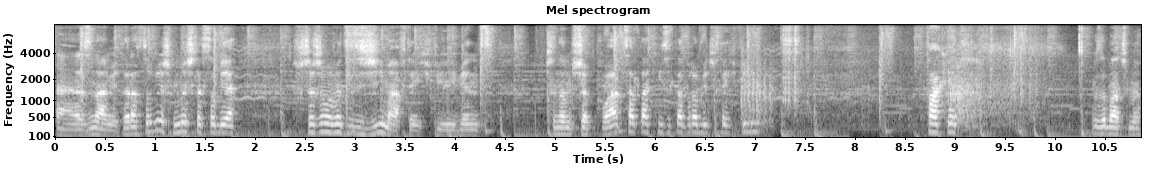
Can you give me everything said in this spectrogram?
e, z nami. Teraz również myślę sobie, szczerze mówiąc jest zima w tej chwili, więc czy nam się opłaca taki setup robić w tej chwili? Fuck it. Zobaczmy.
